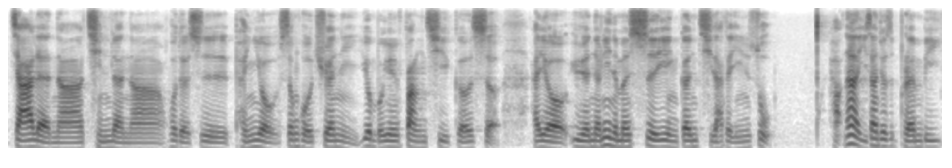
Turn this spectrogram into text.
家人啊、亲人啊，或者是朋友生活圈，你愿不愿意放弃割舍？还有语言能力能不能适应，跟其他的因素。好，那以上就是 Plan B。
